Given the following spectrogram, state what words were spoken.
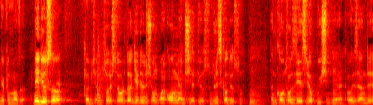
Yapılmaz zaten. Ne diyorsa o. Tabii canım sonuçta orada geri dönüş olm- olmayan bir şey yapıyorsun. Risk alıyorsun. Hani kontrol ziyesi yok bu işin yani. O yüzden de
